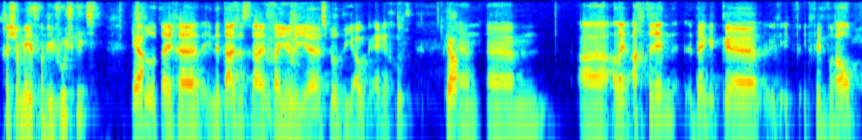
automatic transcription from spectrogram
gecharmeerd van die Vuskic. Ja. Speelde tegen, in de thuiswedstrijd bij jullie speelde die ook erg goed. Ja. En, um, alleen achterin denk ik, ik, ik vind vooral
